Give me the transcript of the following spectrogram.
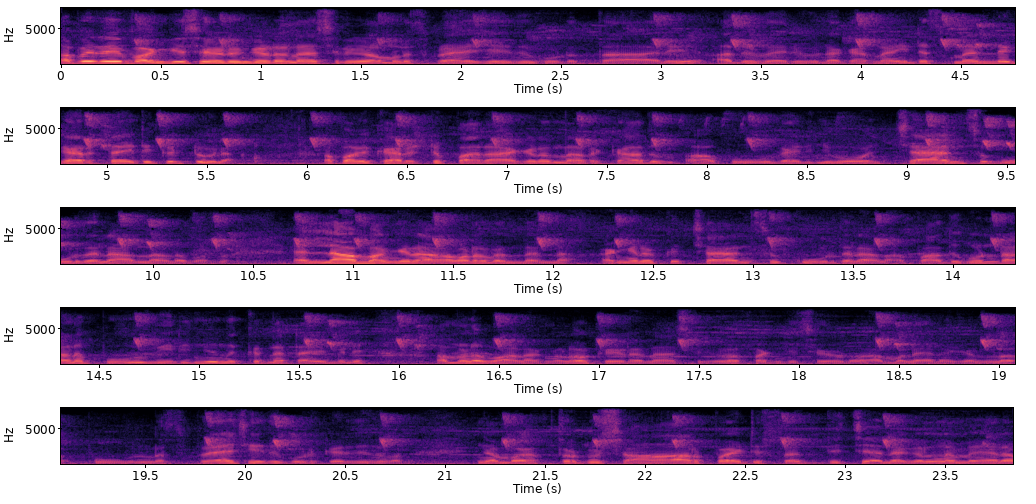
അപ്പോൾ ഇത് ഈ ഫംഗിസൈഡും കീടനാശിനികളും നമ്മൾ സ്പ്രേ ചെയ്ത് കൊടുത്താൽ അത് വരൂല. കാരണം അതിന്റെ സ്മെല്ല് കറക്റ്റായിട്ട് കിട്ടൂല. അപ്പോൾ അത് കറക്റ്റ് പരാഗണം നടക്കാതും ആ പൂവ് കരിഞ്ഞു പോകാൻ ചാൻസ് കൂടുതലാണെന്നാണ് പറഞ്ഞത്. എല്ലാം അങ്ങനെ ആവണമെന്നല്ല. അങ്ങനെയൊക്കെ ചാൻസ് കൂടുതലാണ്. അപ്പോൾ അതുകൊണ്ടാണ് പൂവ് വിരിഞ്ഞ് നിൽക്കുന്ന ടൈമിൽ നമ്മൾ വളങ്ങളോ കീടനാശിനികളോ ഫംഗിസൈഡോ നമ്മൾ ഇലകളിലോ പൂവുകളിലോ സ്പ്രേ ചെയ്ത് കൊടുക്കരുത് എന്ന് പറഞ്ഞു. നമ്മൾ അത്രക്കും ഷാർപ്പായിട്ട് ശ്രദ്ധിച്ച് ഇലകളുടെ മേലെ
